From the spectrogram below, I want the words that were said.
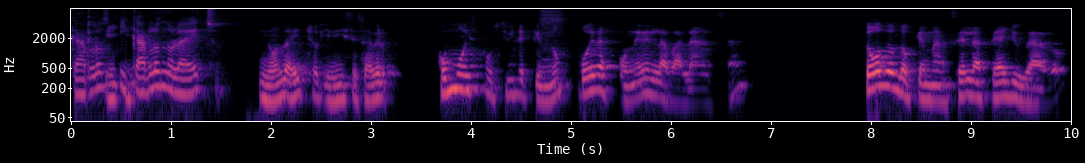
Carlos, y, Carlos no lo ha hecho. No lo ha hecho. Y dices, a ver, ¿cómo es posible que no puedas poner en la balanza todo lo que Marcela te ha ayudado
